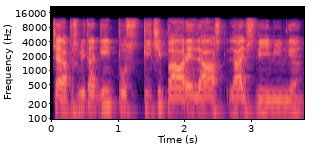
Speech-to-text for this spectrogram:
c'è la possibilità di posticipare la live streaming.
